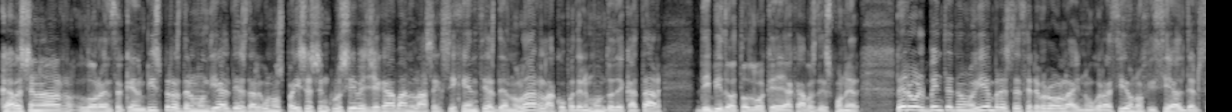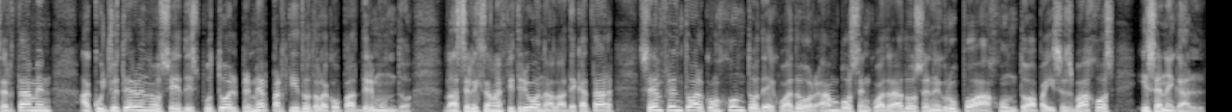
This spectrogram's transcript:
Cabe señalar, Lorenzo, que en vísperas del Mundial desde algunos países inclusive llegaban las exigencias de anular la Copa del Mundo de Qatar debido a todo lo que acabas de exponer. Pero el 20 de noviembre se celebró la inauguración oficial del certamen, a cuyo término se disputó el primer partido de la Copa del Mundo. La selección anfitriona, la de Qatar, se enfrentó al conjunto de Ecuador, ambos encuadrados en el grupo A junto a Países Bajos y Senegal.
